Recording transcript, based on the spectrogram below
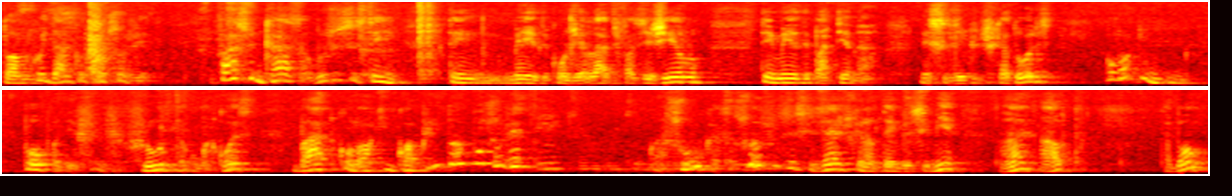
Tome cuidado com o sorvete. Faço em casa. Hoje vocês têm, têm meio de congelar, de fazer gelo, tem meio de bater na, nesses liquidificadores. Coloque um, polpa de fruta, alguma coisa, bato, coloque em copinho e tome um sorvete. Com açúcar, essas coisas, se vocês quiserem, porque não tem glicemia tá? alta. Tá bom?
